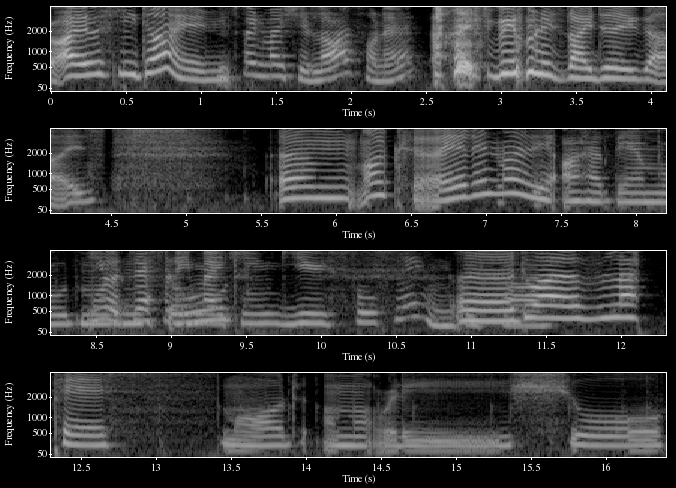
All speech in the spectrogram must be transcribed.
I honestly don't. You spend most of your life on it. to be honest, I do, guys. Um. Okay, I didn't know that I had the emerald mod. You're definitely installed. making useful things. Uh, do. I have lapis mod? I'm not really sure.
